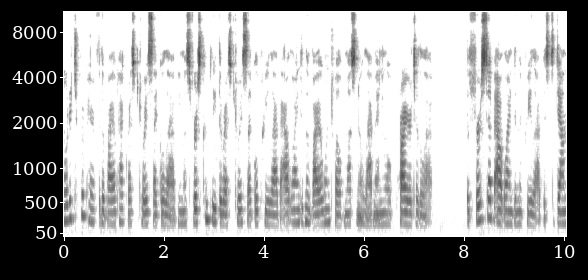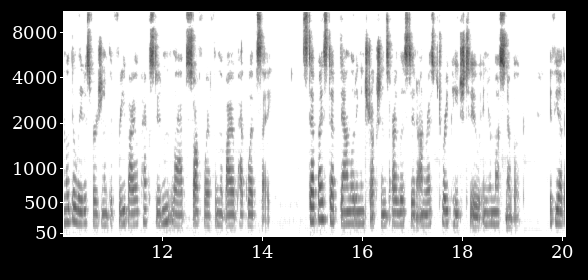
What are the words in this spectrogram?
order to prepare for the BIOPAC Respiratory Cycle Lab, you must first complete the Respiratory Cycle Pre-Lab outlined in the Bio 112 Must Know Lab Manual prior to the lab. The first step outlined in the pre-lab is to download the latest version of the free BIOPAC Student Lab software from the BIOPAC website. Step-by-step downloading instructions are listed on Respiratory page 2 in your Must Know book. If you have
